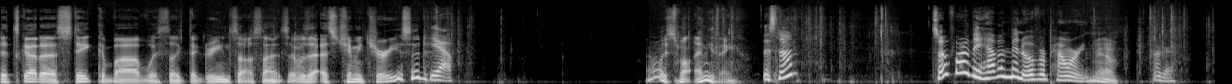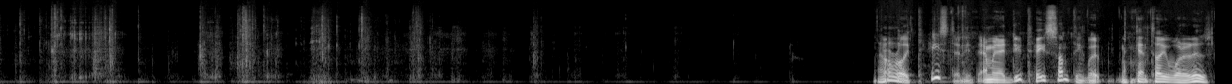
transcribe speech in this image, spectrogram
it's got a steak kebab with like the green sauce on it. So was that it's chimichurri? You said? yeah. I don't really smell anything. It's not. So far, they haven't been overpowering. Yeah. Okay. I don't really taste anything. I mean, I do taste something, but I can't tell you what it is.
